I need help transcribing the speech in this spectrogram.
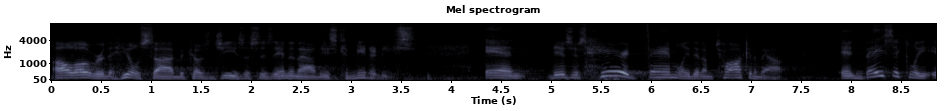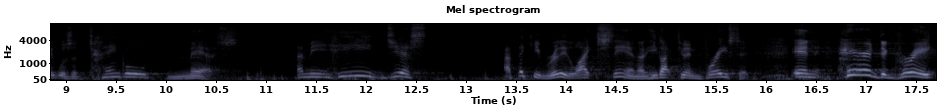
all over the hillside because Jesus is in and out of these communities. And there's this Herod family that I'm talking about. And basically, it was a tangled mess. I mean, he just, I think he really liked sin and he liked to embrace it. And Herod the Great,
